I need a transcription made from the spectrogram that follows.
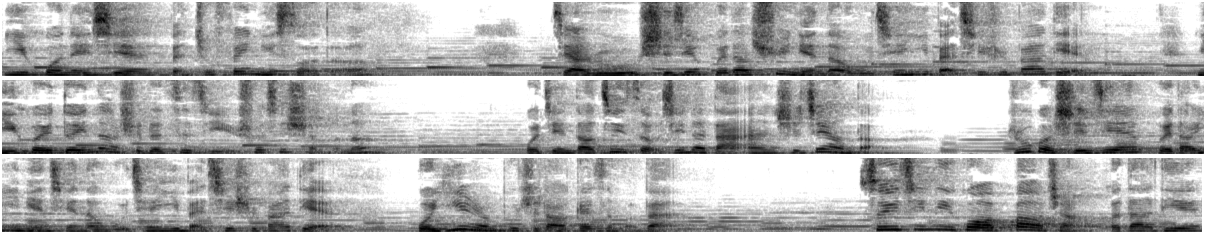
亦或那些本就非你所得？假如时间回到去年的五千一百七十八点。你会对那时的自己说些什么呢？我见到最走心的答案是这样的：如果时间回到一年前的五千一百七十八点，我依然不知道该怎么办。虽经历过暴涨和大跌，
